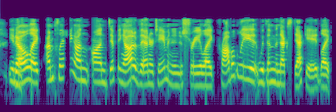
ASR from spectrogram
you know Yeah. like i'm planning on on dipping out of the entertainment industry like probably within the next decade like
